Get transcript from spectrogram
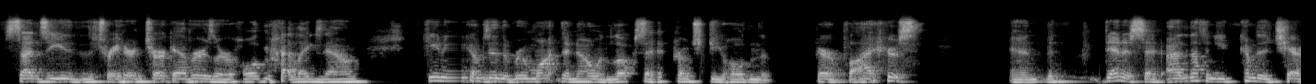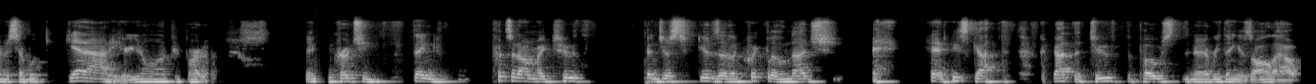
Sudsy, the trainer, and Turk Evers are holding my legs down. Keenan comes in the room wanting to know and looks at Croce holding the pair of pliers. And the dentist said, uh, nothing, you come to the chair. And I said, well, get out of here. You don't want to be part of it. And Croce thing puts it on my tooth and just gives it a quick little nudge. and he's got, got the tooth, the post, and everything is all out.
